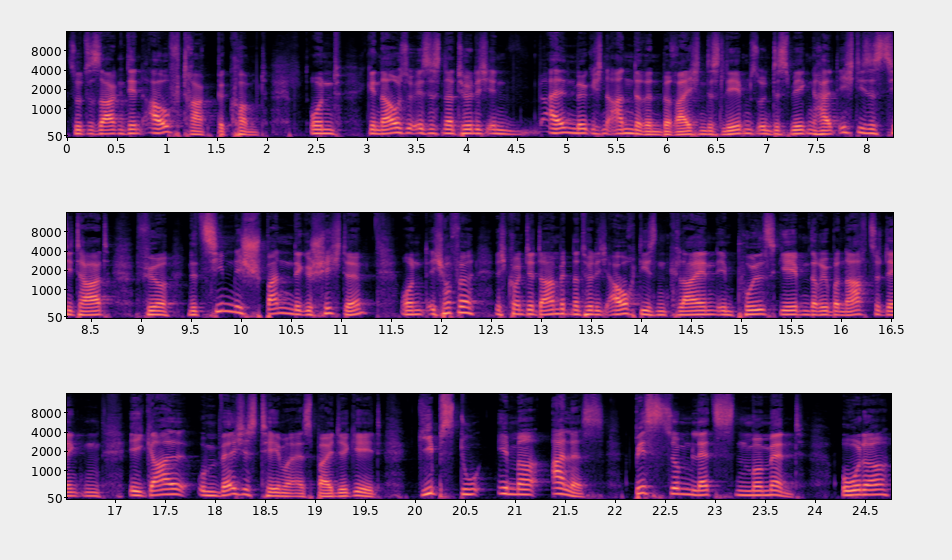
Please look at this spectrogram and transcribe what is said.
sozusagen den Auftrag bekommt. Und genauso ist es natürlich in allen möglichen anderen Bereichen des Lebens. Und deswegen halte ich dieses Zitat für eine ziemlich spannende Geschichte. Und ich hoffe, ich konnte dir damit natürlich auch diesen kleinen Impuls geben, darüber nachzudenken, egal um welches Thema es bei dir geht, gibst du immer alles bis zum letzten Moment. Oder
